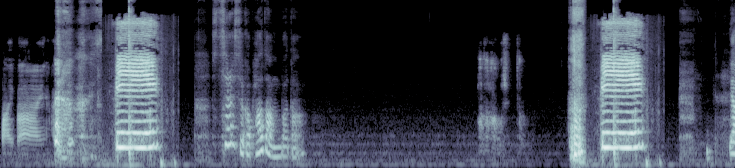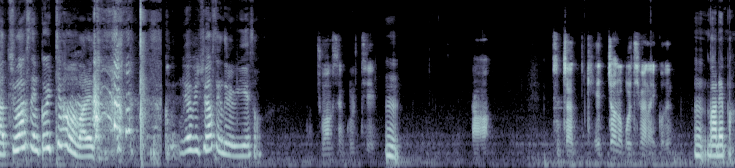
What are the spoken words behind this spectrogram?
바이바이. 스트레스가 받아, 안 받아? 받아가고 싶다. 야, 중학생 꿀팁 한번 말해줘. 여기 중학생들을 위해서. 중학생 꿀팁. 응. 아, 진짜 개쩌는 꿀팁 하나 있거든. 응, 말해봐.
